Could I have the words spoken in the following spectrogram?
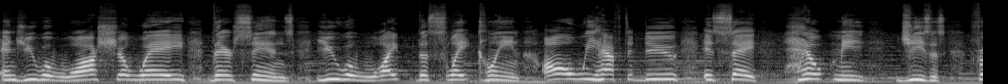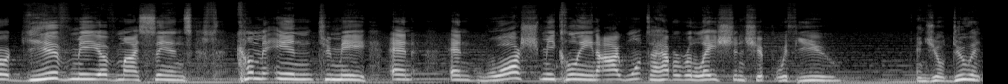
and you will wash away their sins. You will wipe the slate clean. All we have to do is say, Help me, Jesus, forgive me of my sins. Come in to me and, and wash me clean. I want to have a relationship with you. And you'll do it.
